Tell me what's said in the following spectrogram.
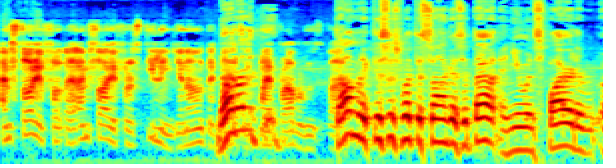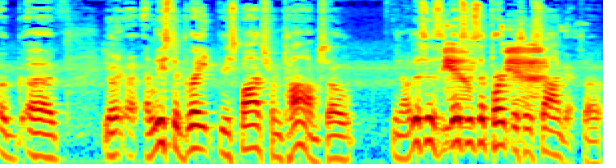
I'm sorry for I'm sorry for stealing. You know, the No, no, my no, problems. But Dominic, this is what the sangha is about, and you inspired a, a, a you know, at least a great response from Tom. So, you know, this is this is the purpose of yeah. Sangha. So,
